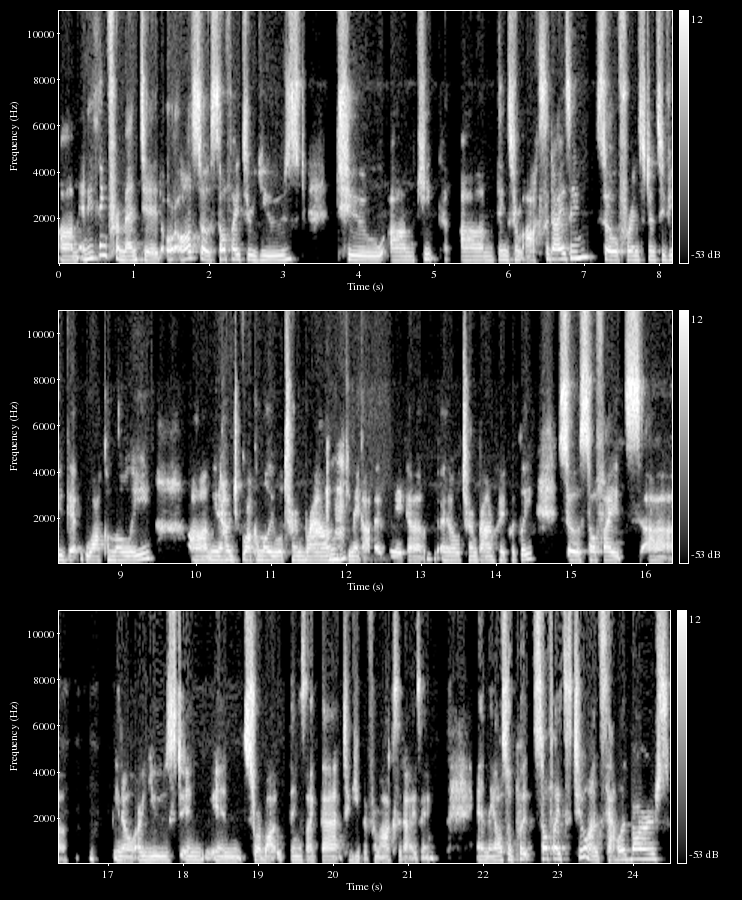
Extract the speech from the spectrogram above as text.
Um, anything fermented, or also sulfites are used to um, keep um, things from oxidizing. So, for instance, if you get guacamole, um, you know how guacamole will turn brown. Mm-hmm. If you make a, make a, it'll turn brown pretty quickly. So sulfites uh, you know are used in in store bought things like that to keep it from oxidizing. And they also put sulfites too on salad bars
